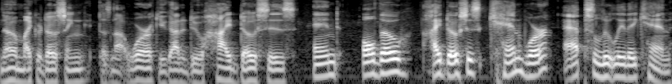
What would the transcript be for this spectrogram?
no, microdosing does not work. You got to do high doses. And although high doses can work, absolutely they can.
